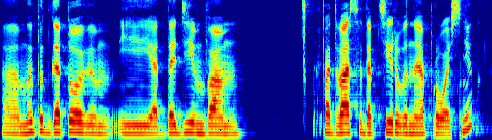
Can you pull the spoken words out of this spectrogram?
Э, мы подготовим и отдадим вам под вас адаптированный опросник –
